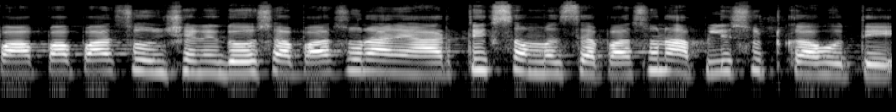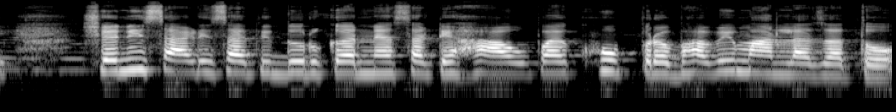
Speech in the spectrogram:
पापापासून शनिदोषापासून आणि आर्थिक समस्यापासून आपली सुटका होते. शनी साडेसाती दूर करण्यासाठी हा उपाय खूप प्रभावी मानला जातो.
